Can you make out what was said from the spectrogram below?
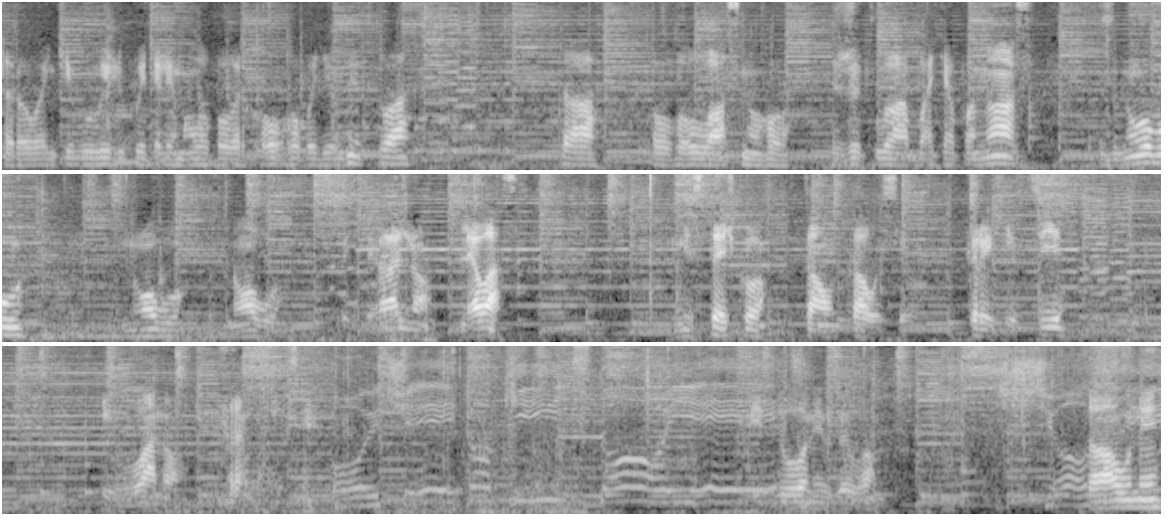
Здоровенькі були любителі малоповерхового будівництва та власного житла батя Панас. Знову, знову, знову. Спеціально для вас. Містечко таунхаусів Крихівці, Івано-Франківськ. Відомі вже вам тауни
